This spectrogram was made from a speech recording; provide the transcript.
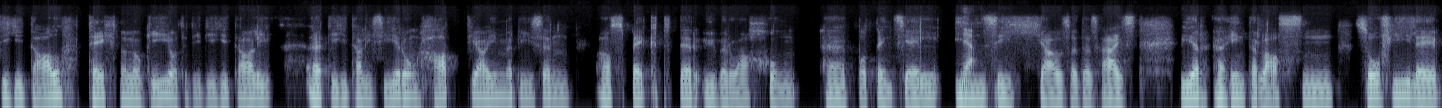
Digitaltechnologie oder die digitale, äh, Digitalisierung hat ja immer diesen Aspekt der Überwachung äh, potenziell in ja. sich. Also das heißt, wir äh, hinterlassen so viele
